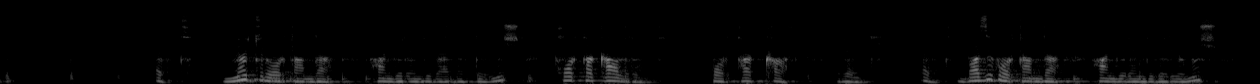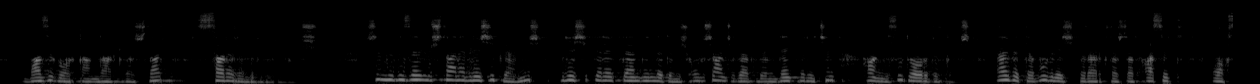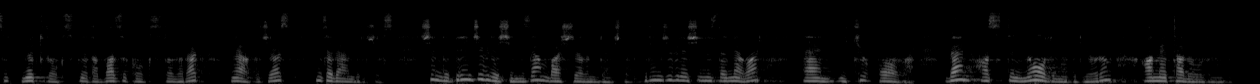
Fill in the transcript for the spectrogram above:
Evet. Nötr ortamda hangi rengi vermekteymiş? Portakal rengi. Portakal rengi. Evet. Bazik ortamda hangi rengi veriyormuş? Bazik ortamda arkadaşlar sarı rengi veriyormuş. Şimdi bize 3 tane bileşik vermiş. Bileşikler eklendiğinde demiş oluşan çözeltilerin renkleri için hangisi doğrudur demiş. Elbette bu bileşikleri arkadaşlar asit, oksit, nötr oksit ya da bazik oksit olarak ne yapacağız? Nitelendireceğiz. Şimdi birinci bileşiğimizden başlayalım gençler. Birinci bileşiğimizde ne var? N2O var. Ben asitin ne olduğunu biliyorum. Ametal olduğunu biliyorum.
